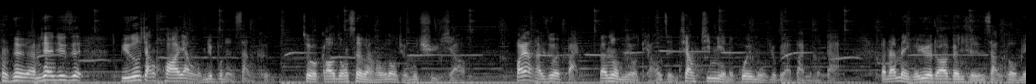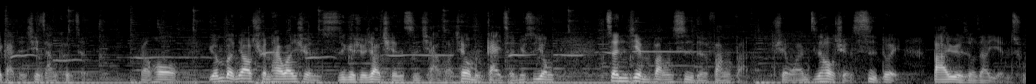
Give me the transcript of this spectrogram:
对，我们现在就是，比如说像花样，我们就不能上课，所以我高中社团活动全部取消。花样还是会办，但是我们有调整，像今年的规模就不要办那么大。本来每个月都要跟学生上课，我们就改成线上课程。然后原本要全台湾选十个学校前十强嘛，现在我们改成就是用增建方式的方法，选完之后选四队，八月的时候再演出。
